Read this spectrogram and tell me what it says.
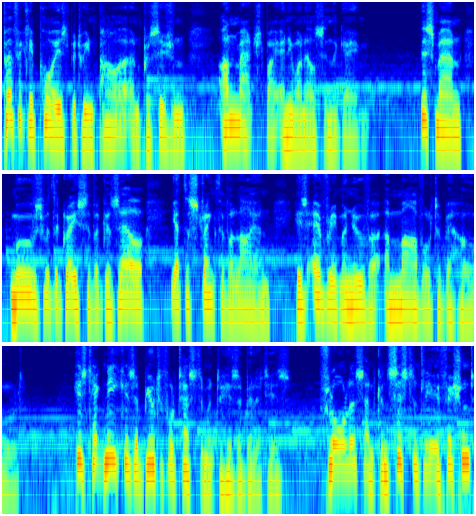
perfectly poised between power and precision, unmatched by anyone else in the game. This man moves with the grace of a gazelle, yet the strength of a lion, his every maneuver a marvel to behold. His technique is a beautiful testament to his abilities. Flawless and consistently efficient,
